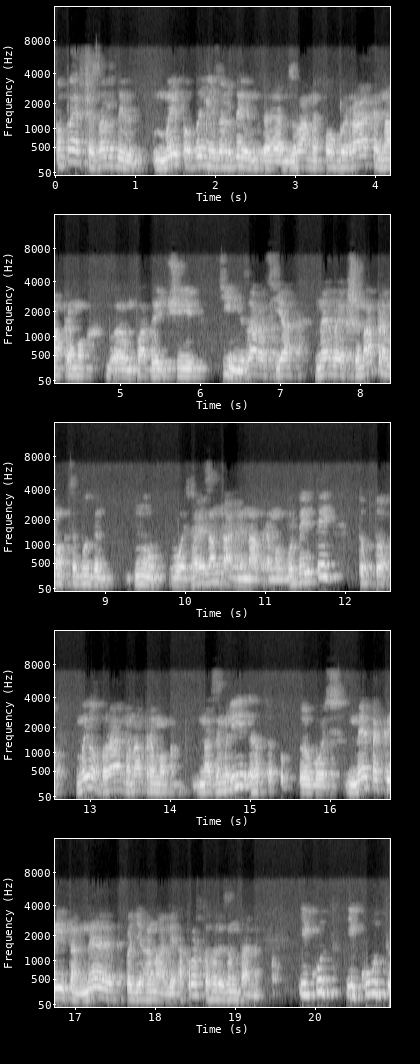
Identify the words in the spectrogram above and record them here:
По-перше, завжди ми повинні завжди е, з вами обирати напрямок е, падаючої тіні. Зараз я найлегший напрямок, це буде ну, ось, горизонтальний напрямок буде йти. Тобто ми обираємо напрямок на землі, е, ось, не такий там, не по діагоналі, а просто горизонтальний. І кут, і кут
